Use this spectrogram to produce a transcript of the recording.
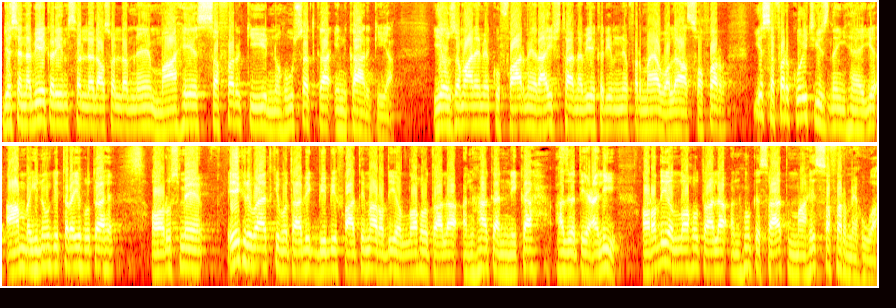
जैसे नबी करीम सल्लल्लाहु अलैहि वसल्लम ने माह सफ़र की नहूसत का इनकार किया। ये उस ज़माने में कुफ़ार में राइश था। नबी करीम ने फरमाया, वाला सफ़र। ये सफ़र कोई चीज़ नहीं है। ये आम महीनों की तरह ही होता है। और उसमें एक रिवायत के मुताबिक बीबी फ़ातिमा रदी अल्लाह तहा का निकाह हज़रत अली और रदी अल्लाह तहों के साथ माह सफ़र में हुआ।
